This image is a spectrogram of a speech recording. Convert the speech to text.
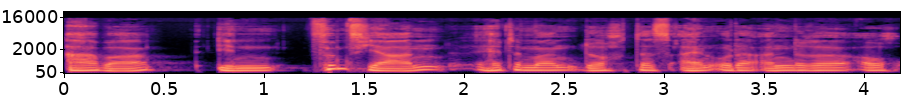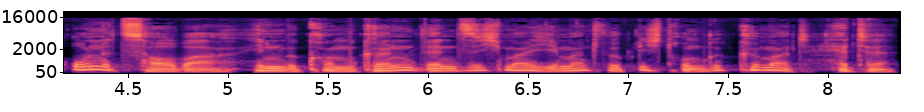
Aber in fünf Jahren hätte man doch das ein oder andere auch ohne Zauber hinbekommen können, wenn sich mal jemand wirklich drum gekümmert hätte.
